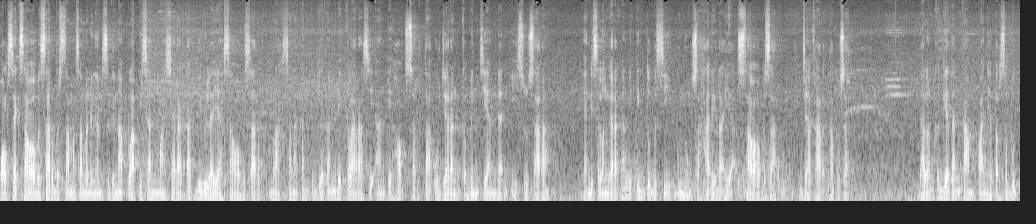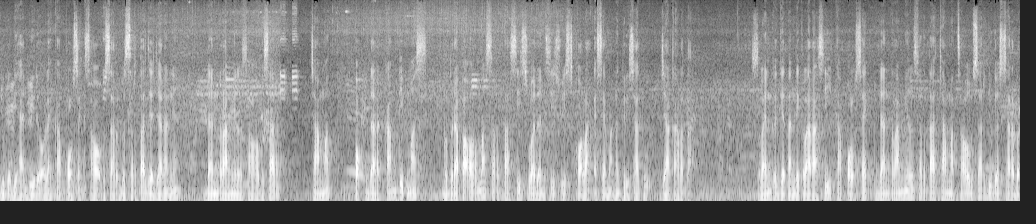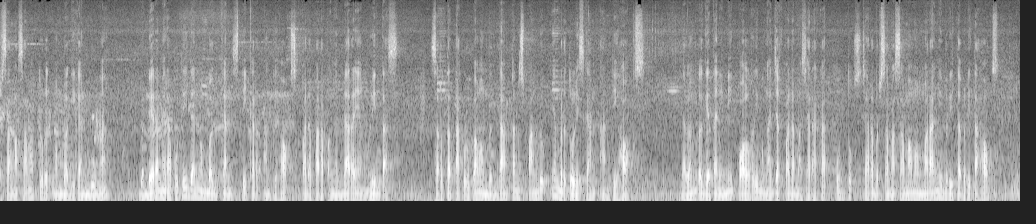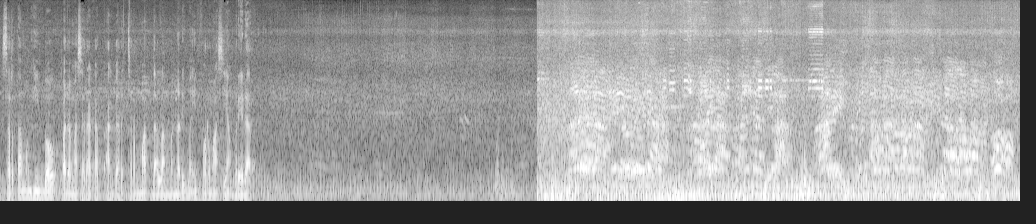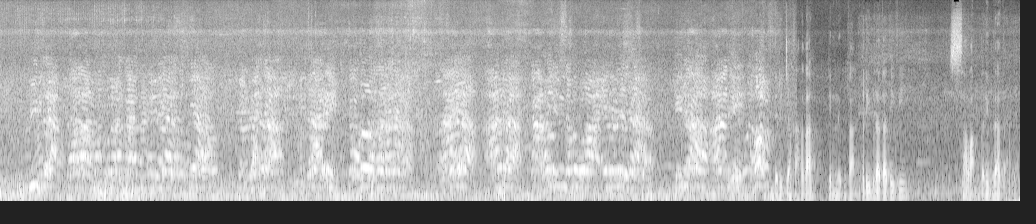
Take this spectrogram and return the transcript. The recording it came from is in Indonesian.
Polsek Sawah Besar bersama-sama dengan segenap lapisan masyarakat di wilayah Sawah Besar melaksanakan kegiatan deklarasi anti-hoax serta ujaran kebencian dan isu SARA yang diselenggarakan di pintu besi Gunung Sahari Raya Sawah Besar, Jakarta Pusat. Dalam kegiatan kampanye tersebut juga dihadiri oleh Kapolsek Sawah Besar beserta jajarannya dan Ramil Sawah Besar, Camat, Pokdar Kamtipmas, beberapa ormas serta siswa dan siswi sekolah SMA Negeri 1, Jakarta. Selain kegiatan deklarasi, Kapolsek dan Ramil serta Camat Sawah Besar juga secara bersama-sama turut membagikan bunga, bendera merah putih dan membagikan stiker anti-hoax kepada para pengendara yang melintas, serta tak lupa membentangkan spanduk yang bertuliskan anti-hoax. Dalam kegiatan ini, Polri mengajak pada masyarakat untuk secara bersama-sama memerangi berita-berita hoax, serta menghimbau kepada masyarakat agar cermat dalam menerima informasi yang beredar. Bijak dalam menggunakan media sosial, dibaca, dicari kebenarannya. Saya, Anda, kami semua Indonesia. Kita anti hoax. Dari Jakarta, tim liputan Tribrata TV, salam Tribrata.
